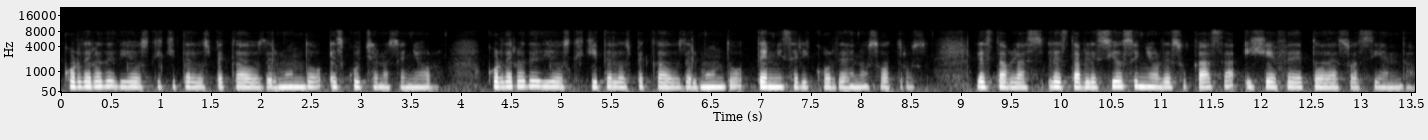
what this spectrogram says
Cordero de Dios que quita los pecados del mundo, escúchanos Señor. Cordero de Dios que quita los pecados del mundo, ten misericordia de nosotros. Le estableció Señor de su casa y jefe de toda su hacienda.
